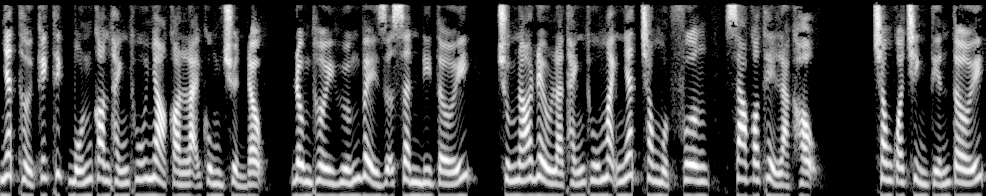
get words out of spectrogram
nhất thời kích thích bốn con thánh thú nhỏ còn lại cùng chuyển động, đồng thời hướng về giữa sân đi tới. Chúng nó đều là thánh thú mạnh nhất trong một phương, sao có thể lạc hậu. Trong quá trình tiến tới,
